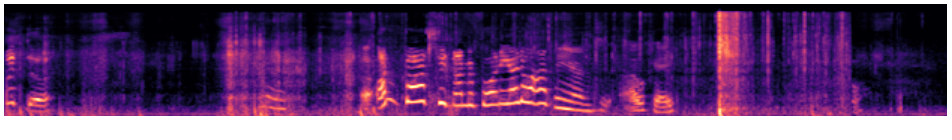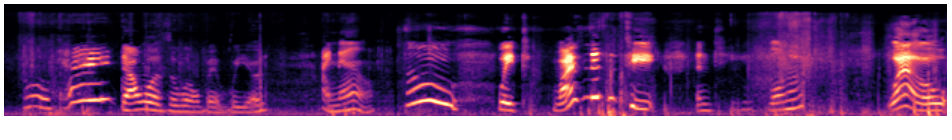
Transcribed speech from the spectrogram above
What the? Uh, unbox it, number 40. I don't have hands. Okay. Okay, that was a little bit weird. I know. Ooh. Wait, why isn't this a T and T blown up? Well,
